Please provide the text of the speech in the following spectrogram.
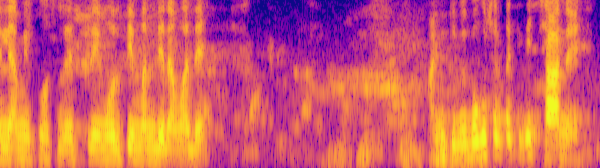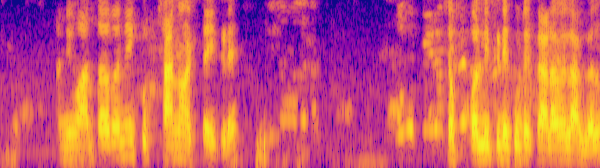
आम्ही पोहोचलोय त्रिमूर्ती मंदिरामध्ये. आणि तुम्ही बघू शकता किती छान आहे. आणि वातावरणही खूप छान वाटतं इकडे. चप्पल इकडे कुठे काढावे लागल.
